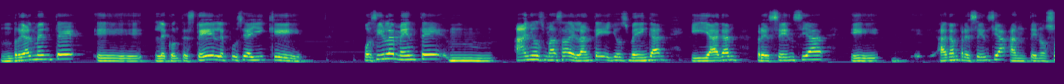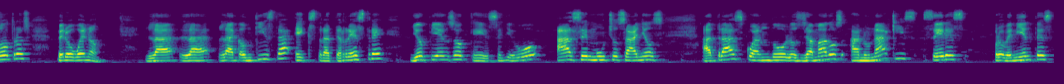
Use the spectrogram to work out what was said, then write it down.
realmente eh, le contesté, le puse allí que posiblemente mm, años más adelante ellos vengan y hagan presencia, eh, hagan presencia ante nosotros, pero bueno, la, la, conquista extraterrestre yo pienso que se llevó hace muchos años atrás cuando los llamados Anunnakis, seres provenientes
